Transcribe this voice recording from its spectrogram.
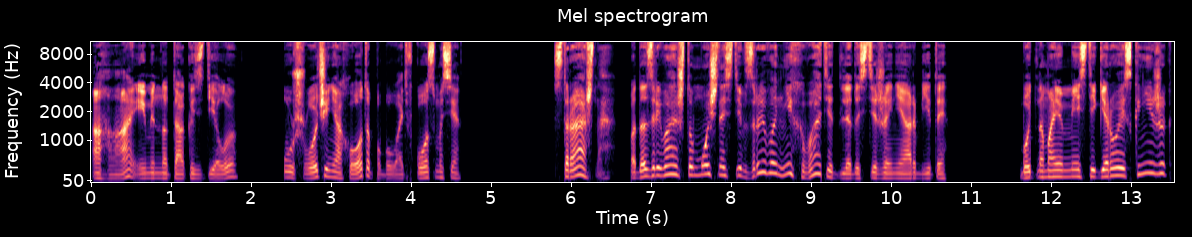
Ага, именно так и сделаю. Уж очень охота побывать в космосе. Страшно. Подозреваю, что мощности взрыва не хватит для достижения орбиты. Будь на моем месте герой из книжек,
